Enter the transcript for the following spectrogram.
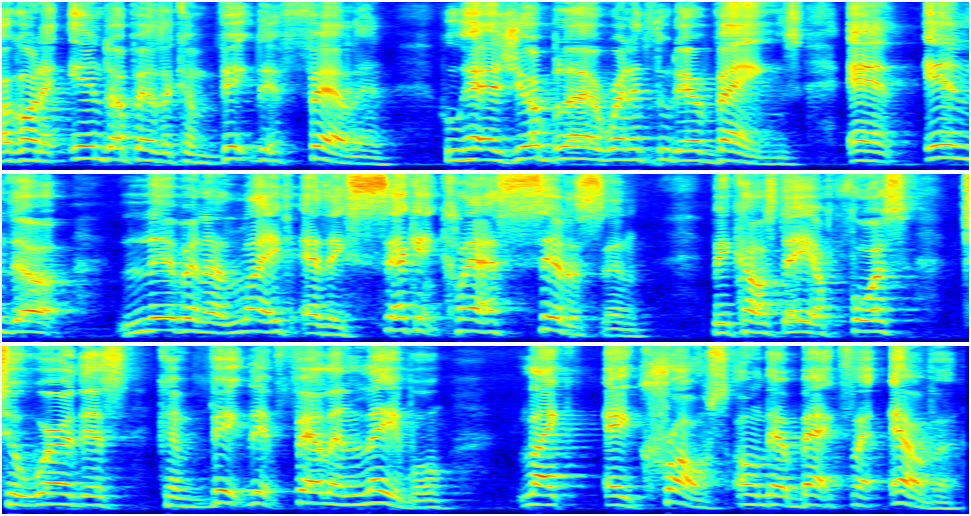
are going to end up as a convicted felon who has your blood running through their veins and end up living a life as a second class citizen because they are forced to wear this convicted felon label like a cross on their back forever.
